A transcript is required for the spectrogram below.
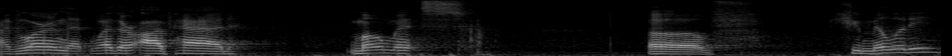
I've learned that whether I've had moments of humility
